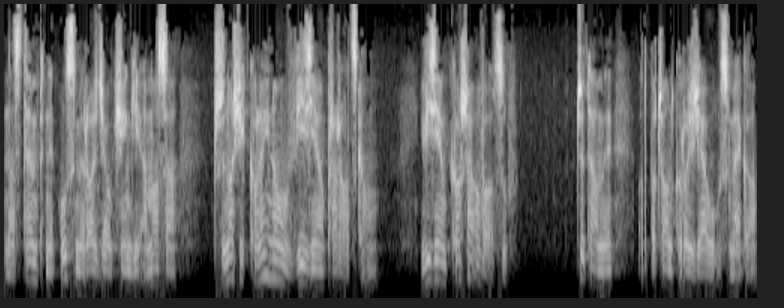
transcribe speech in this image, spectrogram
Następny, ósmy rozdział Księgi Amosa przynosi kolejną wizję prorocką, wizję kosza owoców. Czytamy od początku rozdziału ósmego.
